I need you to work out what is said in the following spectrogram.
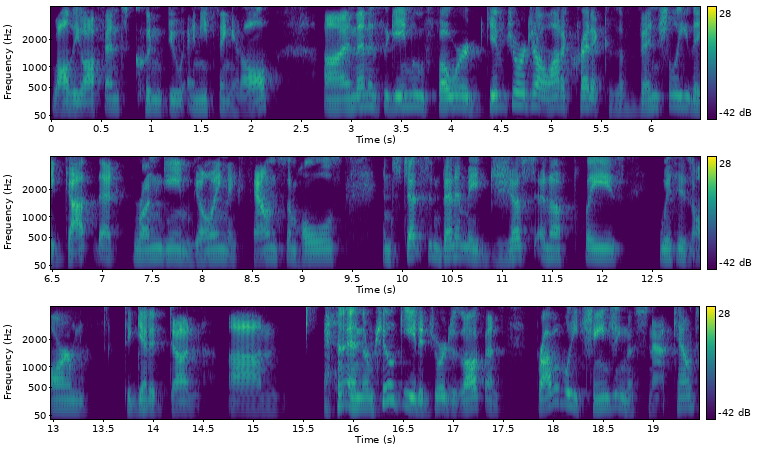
while the offense couldn't do anything at all. Uh, and then as the game moved forward, give Georgia a lot of credit because eventually they got that run game going. They found some holes, and Stetson Bennett made just enough plays with his arm to get it done. Um, and the real key to Georgia's offense, probably changing the snap count.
